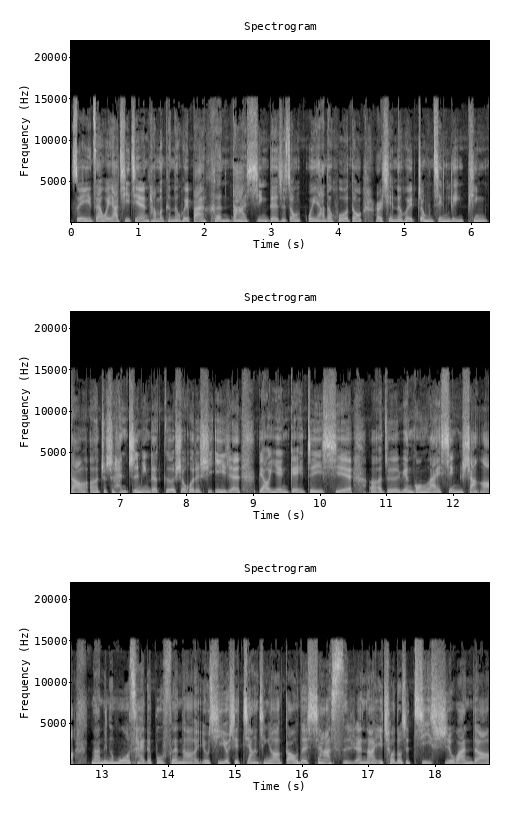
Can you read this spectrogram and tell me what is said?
所以在尾牙期间，他们可能会办很大型的这种尾牙的活动，而且呢会重金礼聘到呃，就是很知名的歌手或者是艺人表演给这一些呃，就是员工来欣赏啊。那那个摸彩的部分呢，尤其有些奖金啊高的吓死人啊，一抽都是几十万的，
